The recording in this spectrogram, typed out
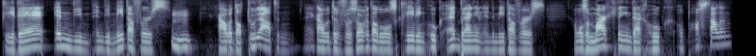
kledij in die, in die metaverse Mhm. gaan we dat toelaten? Gaan we ervoor zorgen dat we onze kleding ook uitbrengen in de metaverse? Gaan we onze marketing daar ook op afstellen?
